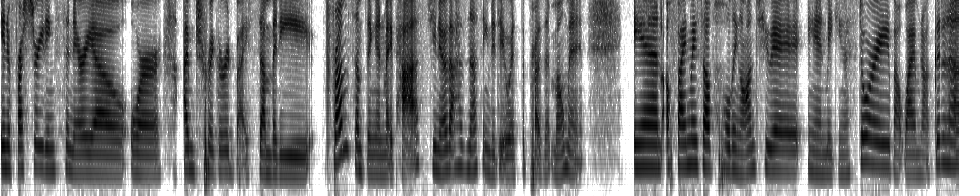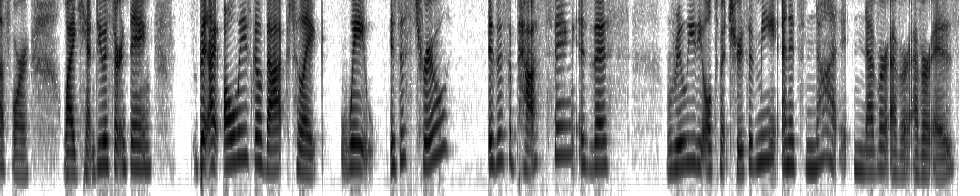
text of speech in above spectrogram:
in a frustrating scenario or I'm triggered by somebody from something in my past, you know, that has nothing to do with the present moment. And I'll find myself holding on to it and making a story about why I'm not good enough or why I can't do a certain thing. But I always go back to like, wait, is this true? Is this a past thing? Is this really the ultimate truth of me? And it's not. It never, ever, ever is.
